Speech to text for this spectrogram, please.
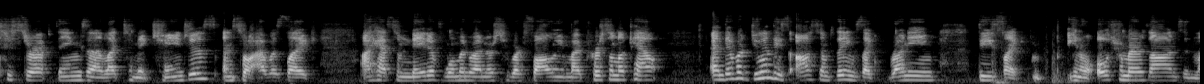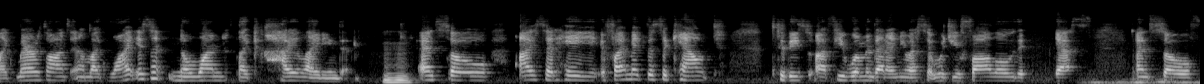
to stir up things and I like to make changes. And so I was like, I had some Native women runners who were following my personal account, and they were doing these awesome things like running these like you know ultra marathons and like marathons and i'm like why isn't no one like highlighting them? Hmm and so i said hey if i make this account to these a few women that i knew i said would you follow? They, yes. And so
